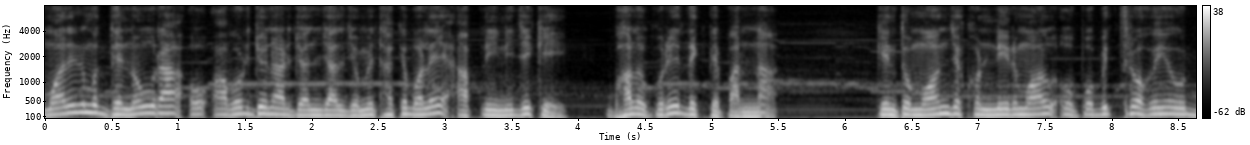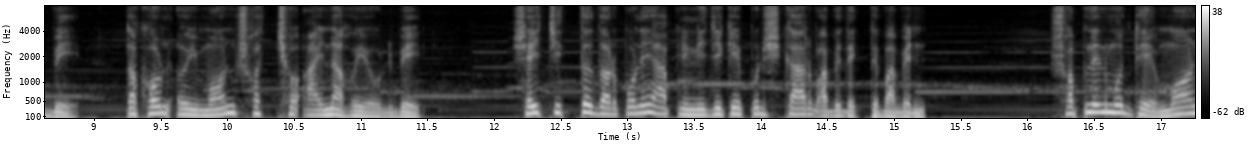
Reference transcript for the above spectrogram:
মনের মধ্যে নোংরা ও আবর্জনার জঞ্জাল জমে থাকে বলে আপনি নিজেকে ভালো করে দেখতে পান না। কিন্তু মন যখন নির্মল ও পবিত্র হয়ে উঠবে, তখন ওই মন স্বচ্ছ আয়না হয়ে উঠবে। সেই চিত্ত দর্পণে আপনি নিজেকে পরিষ্কারভাবে দেখতে পাবেন। স্বপ্নের মধ্যে মন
